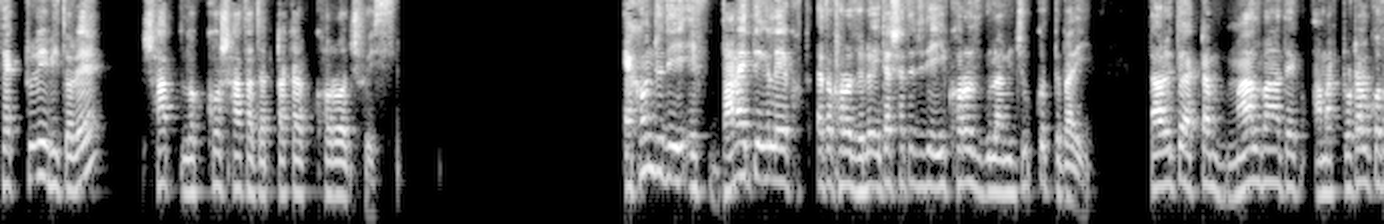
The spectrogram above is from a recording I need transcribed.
ফ্যাক্টরির ভিতরে সাত লক্ষ সাত হাজার টাকার খরচ হয়েছে। এখন যদি বানাইতে গেলে এত খরচ হলো, এটার সাথে যদি এই খরচগুলো আমি যোগ করতে পারি, তাহলে তো একটা মাল বানাতে আমার টোটাল কত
